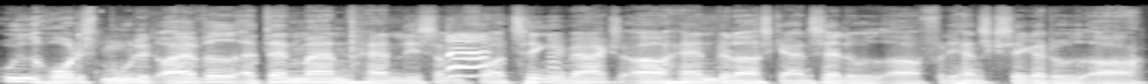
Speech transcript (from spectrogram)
ud hurtigst muligt, og jeg ved, at den mand, han ligesom får ting i værks, og han vil også gerne selv ud, og, fordi han skal sikkert ud, og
